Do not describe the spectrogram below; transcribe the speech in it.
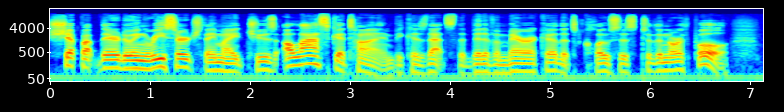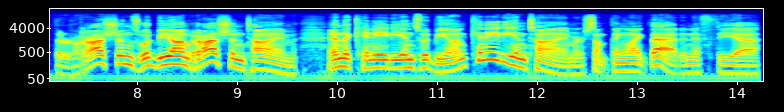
ship up there doing research, they might choose Alaska time because that's the bit of America that's closest to the North Pole. The Russians would be on Russian time, and the Canadians would be on Canadian time, or something like that. And if the uh,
